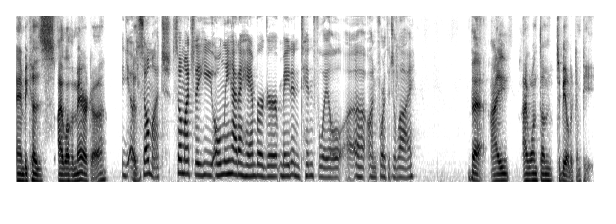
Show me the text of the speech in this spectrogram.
And because I love America, Yeah, As- so much, so much that he only had a hamburger made in tinfoil uh, on Fourth of July. That I I want them to be able to compete.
